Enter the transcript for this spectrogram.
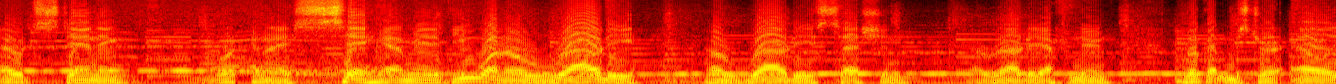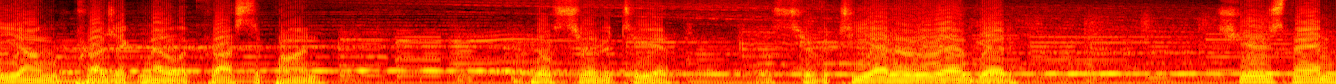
outstanding. What can I say? I mean, if you want a rowdy, a rowdy session, a rowdy afternoon, look up Mr. L. Young, Project Metal across the pond. He'll serve it to you. He'll serve it to you real good. Cheers, man.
